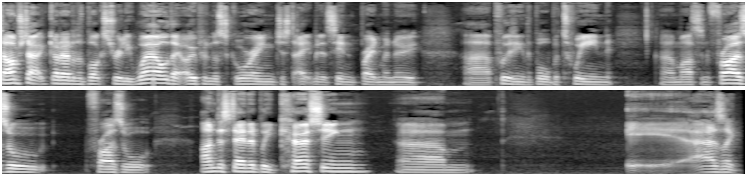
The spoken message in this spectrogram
Darmstadt got out of the box really well. They opened the scoring just eight minutes in. Braydon Manu uh, putting the ball between uh, Martin Fraisl. Fraisl, understandably cursing. Um, as like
